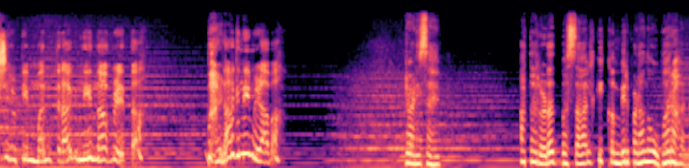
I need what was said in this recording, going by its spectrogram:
शेवटी मंत्राग्नी न मिळता भडाग्नी मिळावा. राणीसाहेब आता रडत बसाल की खंबीरपणानं उभं राहाल?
